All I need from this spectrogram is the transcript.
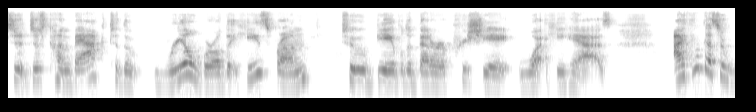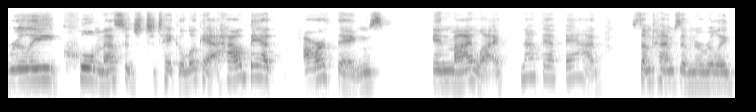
to just come back to the real world that he's from to be able to better appreciate what he has. I think that's a really cool message to take a look at. How bad are things in my life? Not that bad. Sometimes I'm in a really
